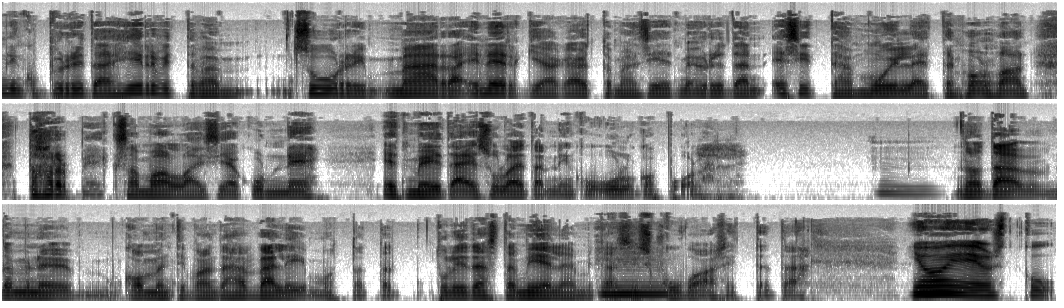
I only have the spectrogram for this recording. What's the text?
niin kuin pyritään hirvittävän suuri määrä energiaa käyttämään siihen, että me yritetään esittää muille, että me ollaan tarpeeksi samanlaisia kuin ne, että meitä ei suleta niin kuin ulkopuolelle. Mm. No tämmöinen kommentti vaan tähän väliin, mutta tuli tästä mieleen, mitä siis mm. siis kuvaa sitten tätä. Joo, ja just kun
